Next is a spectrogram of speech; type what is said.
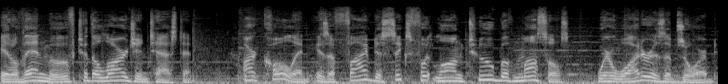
It'll then move to the large intestine. Our colon is a 5 to 6 foot long tube of muscles where water is absorbed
